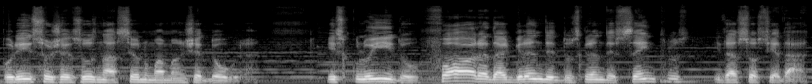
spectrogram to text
Por isso Jesus nasceu numa manjedoura, excluído fora da grande, dos grandes centros e da sociedade,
